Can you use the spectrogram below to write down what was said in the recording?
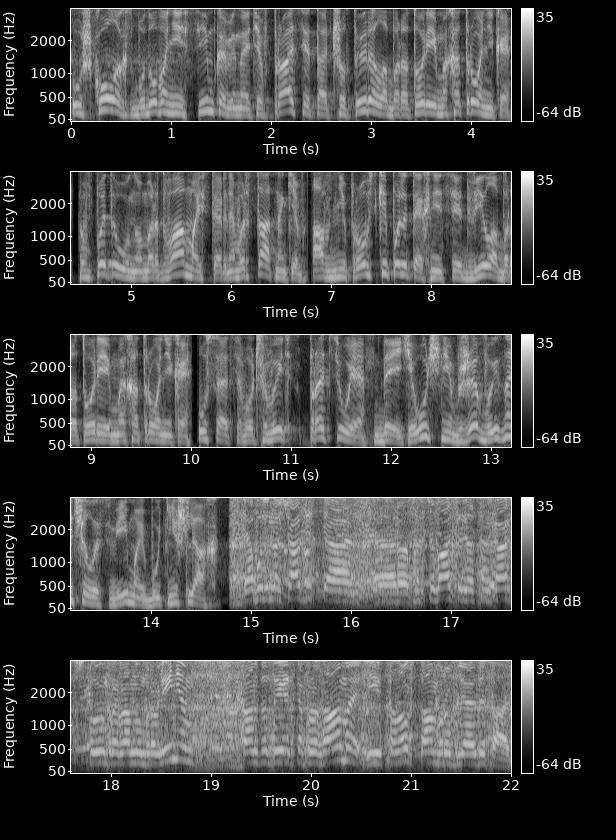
У школах збудовані сім кабінетів праці та чотири лабораторії мехатроніки. В ПТУ номер 2 майстерня верстатників. А в Дніпровській політехніці дві лабораторії мехатроніки. Усе це, вочевидь, працює. Деякі учні вже визначили свій майбутній шлях. Я буду навчатися е, працювати на станках з числовим програмним управлінням. Там задається програми, і станок сам виробляє деталі.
